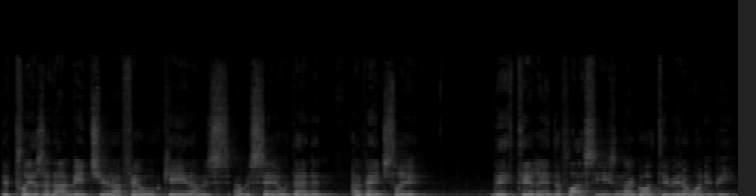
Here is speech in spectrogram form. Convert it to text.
the players in that made sure I felt okay and I was I was settled in and eventually the tail end of last season, I got to where I want to be.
